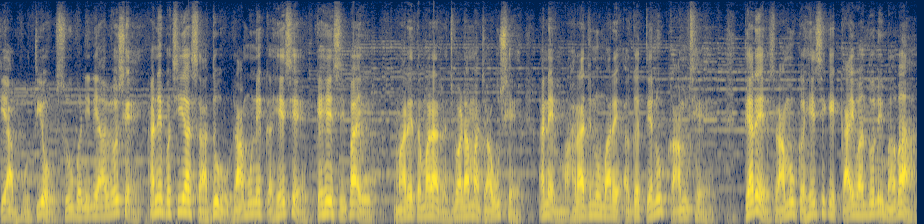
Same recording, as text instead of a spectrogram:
કે આ ભૂતિયો શું બનીને આવ્યો છે. અને પછી આ સાધુ રામુને કહે છે કે, હે સિપાઈ, મારે તમારા રજવાડામાં જવું છે અને મહારાજનું મારે અગત્યનું કામ છે. ત્યારે રામુ કહે છે કે, કાંઈ વાંધો નહીં બાબા,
